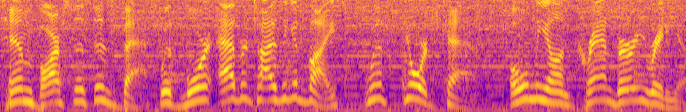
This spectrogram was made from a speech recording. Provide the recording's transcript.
Tim Barsness is back with more advertising advice with Fjorgecast, only on Cranberry Radio.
